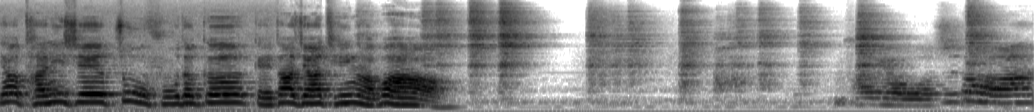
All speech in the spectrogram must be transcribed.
要弹一些祝福的歌给大家听，好不好？我知道啊。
